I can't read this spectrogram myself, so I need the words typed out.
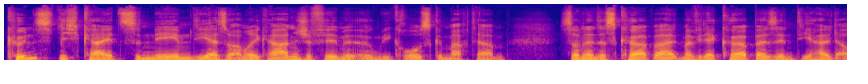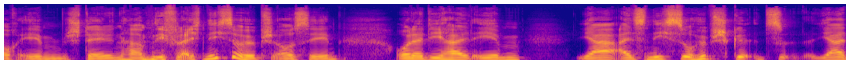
Künstlichkeit zu nehmen, die ja so amerikanische Filme irgendwie groß gemacht haben, sondern dass Körper halt mal wieder Körper sind, die halt auch eben Stellen haben, die vielleicht nicht so hübsch aussehen oder die halt eben ja als nicht so hübsch, zu, ja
